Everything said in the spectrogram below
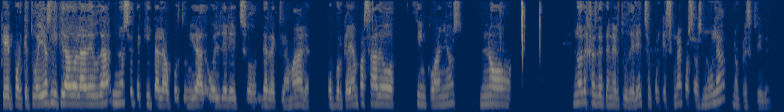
que porque tú hayas liquidado la deuda no se te quita la oportunidad o el derecho de reclamar, o porque hayan pasado cinco años no, no dejas de tener tu derecho, porque si una cosa es nula, no prescribe.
